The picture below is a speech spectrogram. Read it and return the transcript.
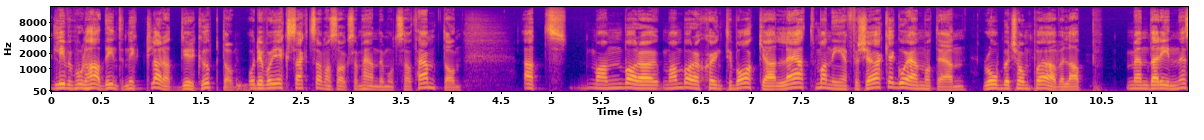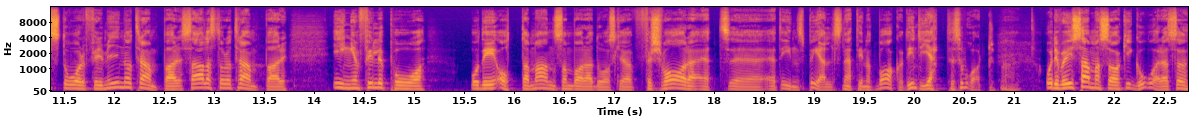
Liverpool hade inte nycklar att dyrka upp dem. Och det var ju exakt samma sak som hände mot Southampton att man bara, man bara sjönk tillbaka, lät Mané försöka gå en mot en, Robertson på överlapp, men där inne står Firmino och trampar, Salah står och trampar, ingen fyller på och det är åtta man som bara då ska försvara ett, eh, ett inspel snett inåt bakåt. Det är inte jättesvårt. Mm. Och det var ju samma sak igår. Alltså,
